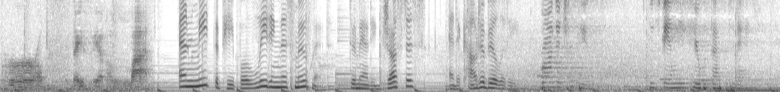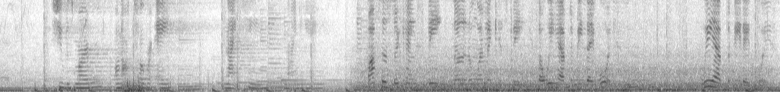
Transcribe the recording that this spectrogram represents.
Girl, they said a lot. And meet the people leading this movement, demanding justice and accountability. Rhonda Tribune, whose family is here with us today. She was murdered on October 8th, 1998. My sister can't speak, none of the women can speak, so we have to be their voice. We have to be their voice.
